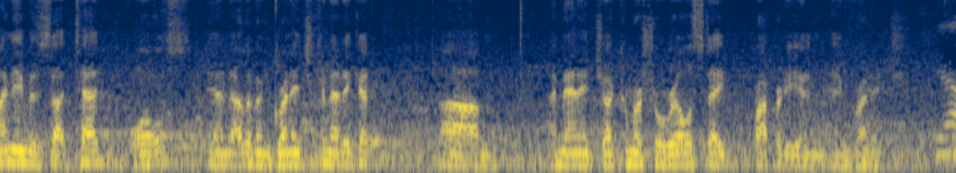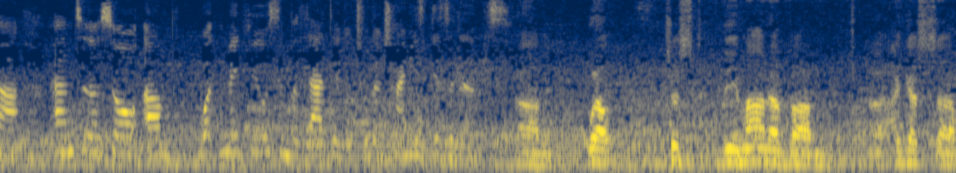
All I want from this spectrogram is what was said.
My name is uh, Ted Oles, and I live in Greenwich, Connecticut. Um, I manage uh, commercial real estate property in, in Greenwich. Yeah, and uh, so um, what makes you sympathetic to the Chinese dissidents? Um, well, just the amount of, um, uh, I guess, uh,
